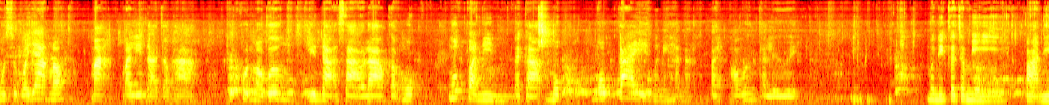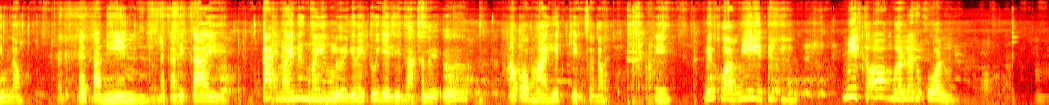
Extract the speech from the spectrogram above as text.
รู้สึกว่ายากเนาะมามาลินดาจะพา ทุกคนมาเบิ่งลินดาสาวลาวกับมกมกป่านินแล้วก็มกมกไก่มื้อนี้ค่ะนะไปมาเบิ่งกันเลยนี่มื้อนี้ก็จะมีป่านินเนาะ ได้ปลานินแล้วก็ได้ไก่ไก่น้อยหนึงเรายังเหลืออยู่ในตู้เย็นลินดักกันเลย เออ เอาออกมาเฮ็ดกินซะเนาะนี่ด้วยความมีด มีดก็ออกเบิดเลยทุกคนอืม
